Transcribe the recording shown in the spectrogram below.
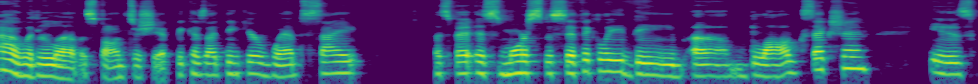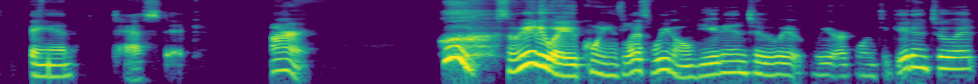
i would love a sponsorship because i think your website is more specifically the um, blog section is fantastic. All right. Whew. so anyway queens let's we're gonna get into it. We are going to get into it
